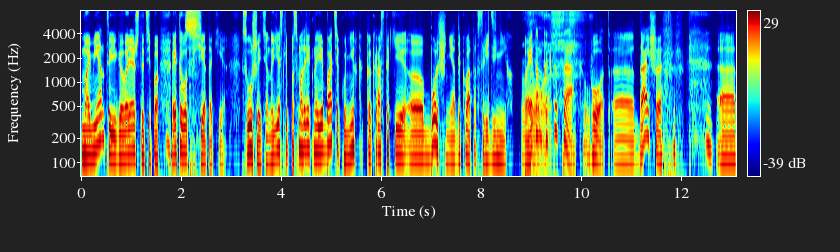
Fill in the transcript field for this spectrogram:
моменты и говорят, что типа это вот все такие. Слушайте, но если посмотреть на ебатик, у них как раз таки э, больше неадекватов среди них. Поэтому вот. как-то так. Вот. Э, дальше. э,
